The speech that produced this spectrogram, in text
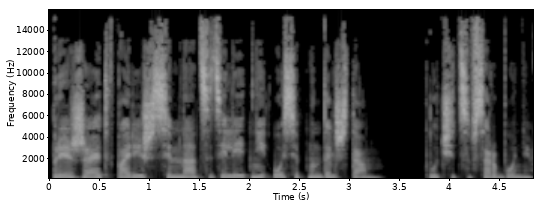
приезжает в Париж 17-летний Осип Мандельштам поучиться в Сорбонне.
